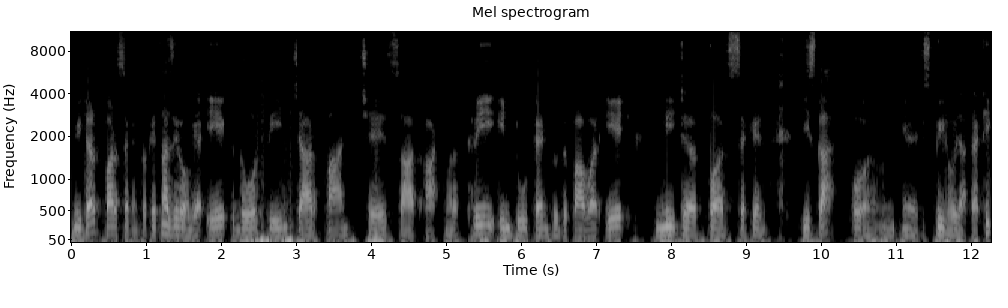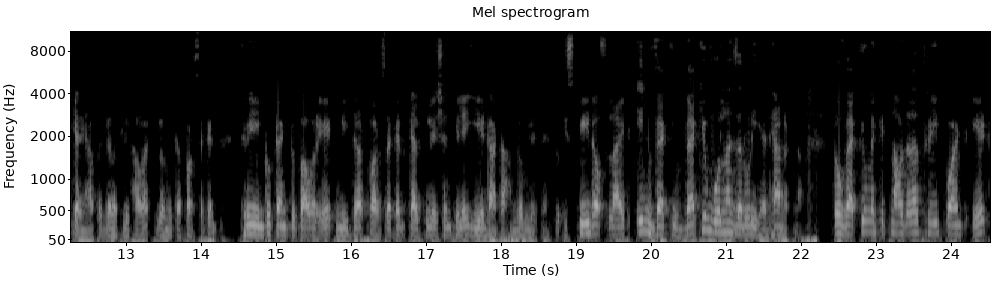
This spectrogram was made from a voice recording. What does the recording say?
मीटर पर सेकंड। तो कितना ज़ीरो हो गया? एक, दो, तीन, चार, पाँच छ सात, आठ मतलब three into ten to the power eight metre per second इसका स्पीड हो जाता है। ठीक है, यहाँ पे गलत लिखा हुआ है kilometre per second three into ten to power eight metre per second calculation के लिए ये डाटा हम लोग लेते हैं। तो speed of light in vacuum vacuum बोलना ज़रूरी है, ध्यान रखना। तो वैक्यूम में कितना हो जाता है? Three point eight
